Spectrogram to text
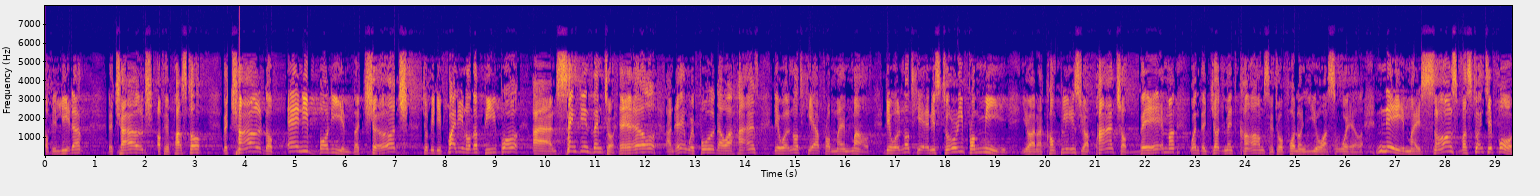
of a leader, the child of a pastor, the child of anybody in the church to be defiling other people and sending them to hell and then we fold our hands they will not hear from my mouth they will not hear any story from me. You are an accomplice, you are part of them. When the judgment comes, it will fall on you as well. Nay, my sons, verse 24,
